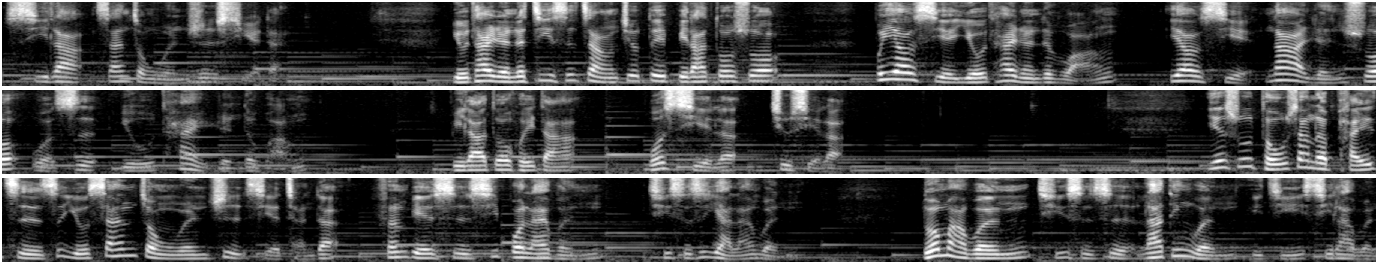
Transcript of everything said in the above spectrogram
希腊三种文字写的。犹太人的祭司长就对比拉多说：“不要写犹太人的王，要写那人说我是犹太人的王。”比拉多回答：“我写了就写了。”耶稣头上的牌子是由三种文字写成的。分别是希伯来文，其实是亚兰文；罗马文其实是拉丁文以及希腊文。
